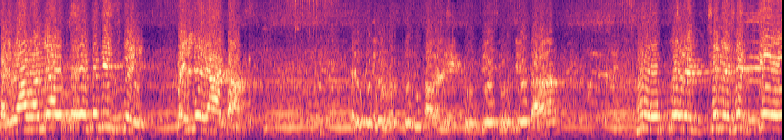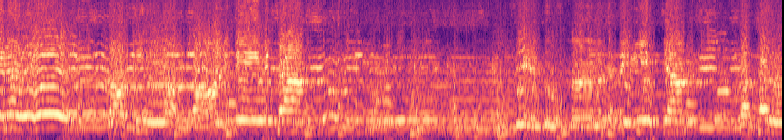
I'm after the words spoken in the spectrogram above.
పరివారాన్ని అవుతూ వంట తీసుకుని బయలుదేరాక తండ్రికి నమస్కరించాలనే యొక్క ఉద్దేశం చేత ఉపరక్షణ శక్తేన స్నానశతయ్యచ్చ కథలు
